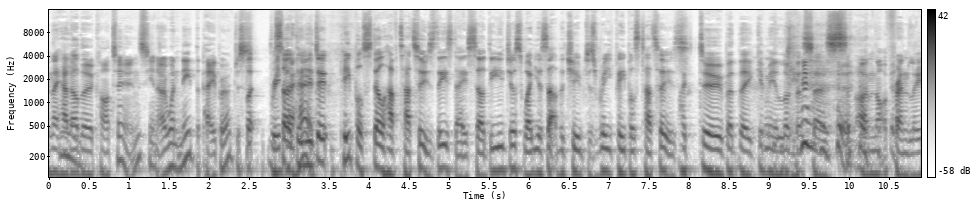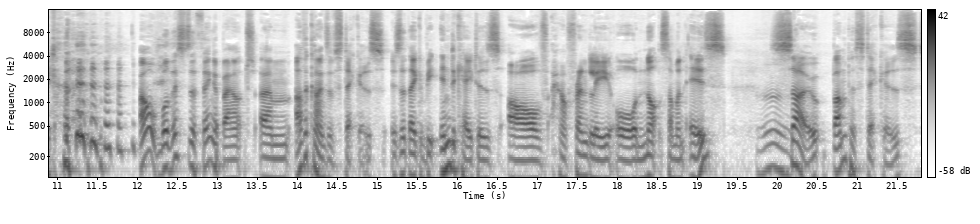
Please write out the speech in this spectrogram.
and they had mm. other cartoons, you know, I wouldn't need the paper. Just But read so their do you do? People still have tattoos these days. So do you just when you're sat on the tube just read people's tattoos? I do, but they give me a look that says I'm not friendly. Oh, well, this is the thing about um, other kinds of stickers is that they can be indicators of how friendly or not someone is. So, bumper stickers,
